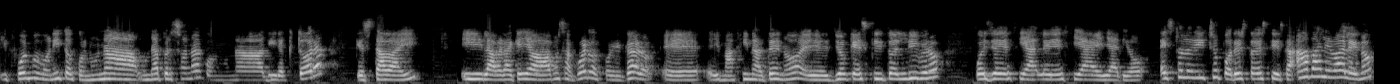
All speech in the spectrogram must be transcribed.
Y fue muy bonito con una, una persona, con una directora que estaba ahí. Y la verdad que llevábamos acuerdos, porque claro, imagínate, ¿no? Yo que he escrito el libro, pues yo decía, le decía a ella, digo, esto lo he dicho por esto, esto y esto. Ah, vale, vale, ¿no?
